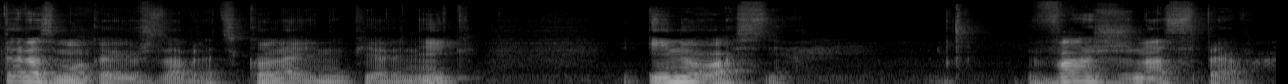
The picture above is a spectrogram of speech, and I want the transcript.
Teraz mogę już zabrać kolejny piernik. I no właśnie, ważna sprawa.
